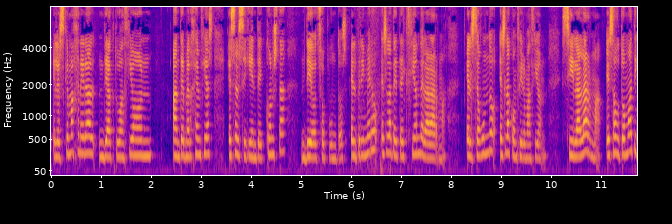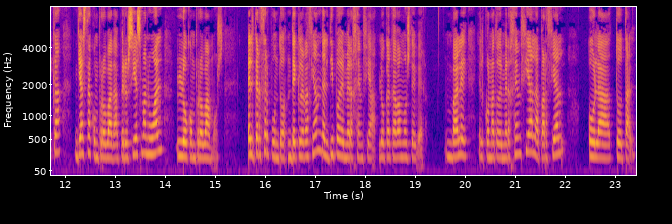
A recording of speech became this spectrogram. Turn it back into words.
El esquema general de actuación ante emergencias es el siguiente. Consta de ocho puntos. El primero es la detección de la alarma. El segundo es la confirmación. Si la alarma es automática, ya está comprobada, pero si es manual, lo comprobamos. El tercer punto, declaración del tipo de emergencia, lo que acabamos de ver. ¿Vale? El conato de emergencia, la parcial o la total.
